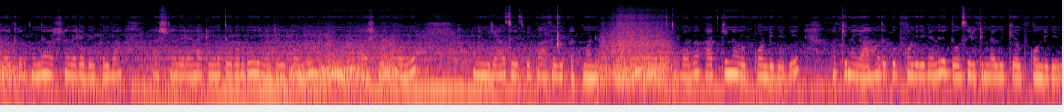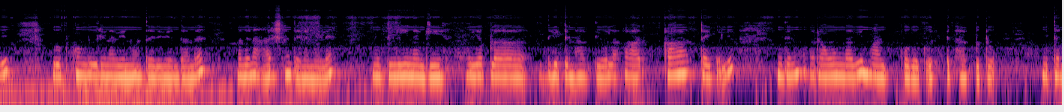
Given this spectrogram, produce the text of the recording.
ಕಾಯಿ ಕಡ್ಕೊಂಡು ಅರ್ಶಿನದಲ್ಲೇ ಬೇಕಲ್ವಾ? ಬೇಕಲ್ವ ಅರಿಶಿನದ ಎಲೆನ ಕ್ಲೀನಾಗಿ ತೊಗೊಂಡು ಇದನ್ನ ತಿಳ್ಕೊಂಡು ವಾಶ್ ಮಾಡಿಕೊಂಡು ನಿಮ್ಗೆ ಯಾವ ಸೈಜ್ ಬೇಕೋ ಆ ಸೈಜಿಗೆ ಕಟ್ ಮಾಡಿ ಇಟ್ಕೊಂಡು, ಇವಾಗ ಅಕ್ಕಿನ ರುಬ್ಕೊಂಡಿದ್ದೀವಿ ಅಕ್ಕಿನ ಯಾವುದಕ್ಕೆ ಉಬ್ಕೊಂಡಿದ್ದೀವಿ ಅಂದರೆ ದೋಸೆ ಹಿಟ್ಟಿನ ಅದಕ್ಕೆ ರುಬ್ಕೊಂಡಿದ್ದೀವಿ ರುಬ್ಕೊಂಡು ಇಲ್ಲಿ ನಾವೇನು ಮಾಡ್ತಾಯಿದ್ದೀವಿ ಅಂತಂದರೆ ಅದನ್ನು ಅರಿಶಿನ ತಲೆ ಮೇಲೆ ಕ್ಲೀನಾಗಿ ಹಪ್ಪಳ ಹಿಟ್ಟನ್ನು ಹಾಕ್ತೀವಲ್ಲ, ಆ ಆ ಟೈಪಲ್ಲಿ ಇದನ್ನು ರೌಂಡಾಗಿ ಮಾಡ್ಕೋಬೇಕು. ಹಿಟ್ಟಿಗೆ ಹಾಕಿಬಿಟ್ಟು ಈ ಥರ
